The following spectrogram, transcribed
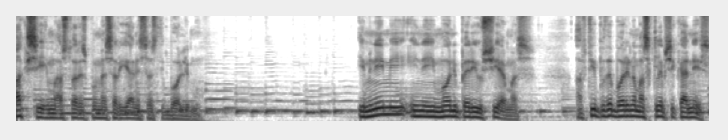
Άξιοι οι μάστορες που με σαριάνισαν στην πόλη μου. Η μνήμη είναι η μόνη περιουσία μας. Αυτή που δεν μπορεί να μας κλέψει κανείς.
